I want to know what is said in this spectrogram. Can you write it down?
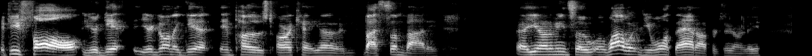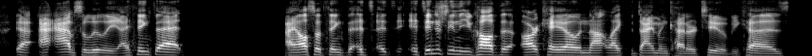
if you fall, you're get you're going to get imposed RKO by somebody. Uh, you know what I mean? So why wouldn't you want that opportunity? Yeah, absolutely. I think that. I also think that it's, it's it's interesting that you call it the RKO and not like the diamond cutter too, because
